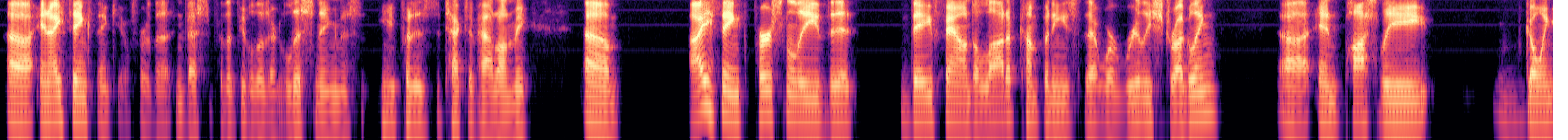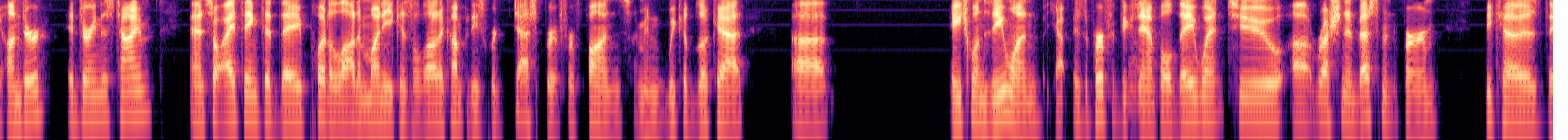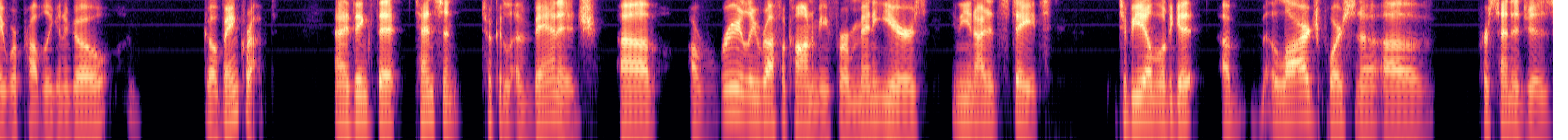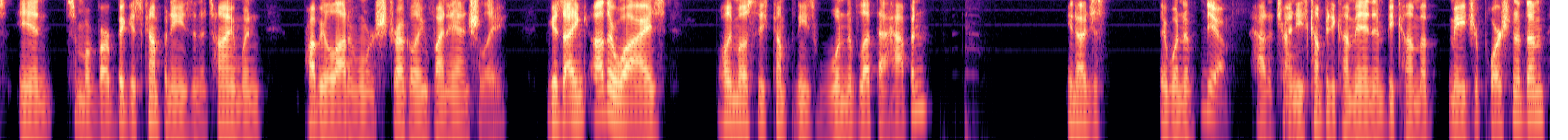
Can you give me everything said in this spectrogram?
Uh, and I think, thank you for the invest for the people that are listening. This he put his detective hat on me. Um, I think personally that they found a lot of companies that were really struggling uh, and possibly going under during this time. And so I think that they put a lot of money because a lot of companies were desperate for funds. I mean, we could look at uh, H1Z1 Yep. is a perfect example. They went to a Russian investment firm because they were probably going to go go bankrupt. And I think that Tencent took advantage of a really rough economy for many years in the United States to be able to get a, a large portion of, of percentages in some of our biggest companies in a time when probably a lot of them were struggling financially. Because I think otherwise, probably most of these companies wouldn't have let that happen. You know, just they wouldn't have Yeah. had a Chinese company come in and become a major portion of them.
